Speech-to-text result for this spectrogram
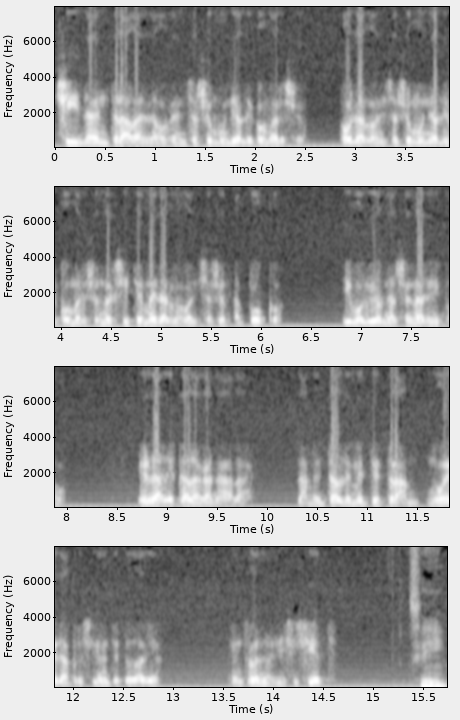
China entraba en la Organización Mundial de Comercio. Hoy la Organización Mundial de Comercio no existe más, la globalización tampoco. Y volvió el nacionalismo. En la década ganada, lamentablemente Trump no era presidente todavía. Entró en el 17. Sí.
